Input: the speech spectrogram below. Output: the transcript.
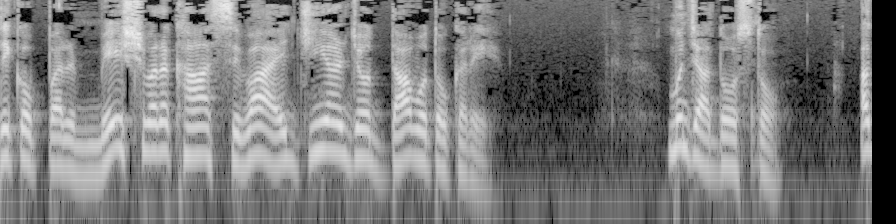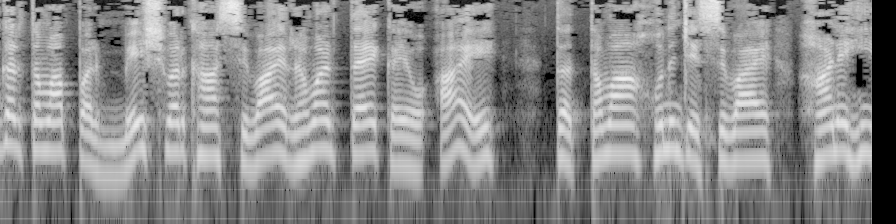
جمیشور کے سوائے جین جو دعو تو کرے مجھے دوستوں اگر توا پرمیشور خا سو رو تے کیا ہے توا ہن کے سوائے ہاڑے ہی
